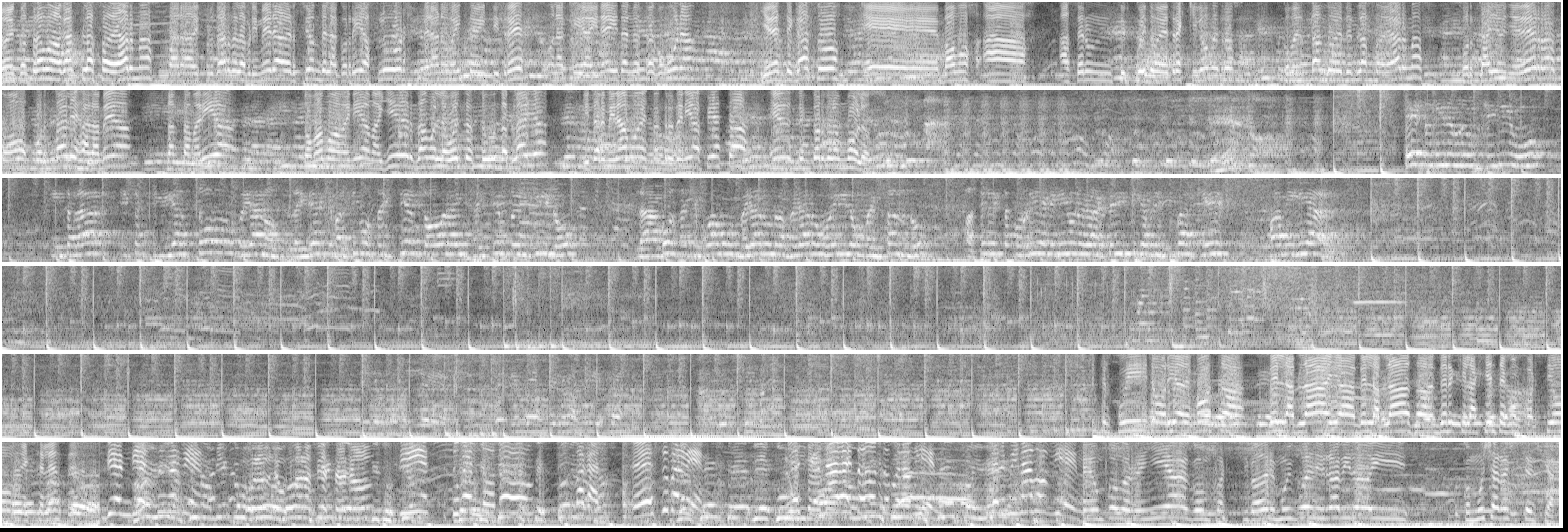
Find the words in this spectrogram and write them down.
Nos encontramos acá en Plaza de Armas para disfrutar de la primera versión de la corrida Fluor verano 2023, una actividad inédita en nuestra comuna. Y en este caso eh, vamos a hacer un circuito de 3 kilómetros, comenzando desde Plaza de Armas, por calle Oñederra, tomamos Portales, Alameda, Santa María, tomamos Avenida Maquiver, damos la vuelta a Segunda Playa y terminamos esta entretenida fiesta en el sector de los molos. Esto tiene un objetivo, instalar esta actividad todos los veranos. La idea es que partimos 600, ahora hay 600 inscritos. La cosa es que podamos verano tras verano poder ir aumentando, hacer esta corrida que tiene una característica principal que es familiar. Circuito, orilla de costa, ver la playa, ver la plaza, ver que la gente compartió, excelente. Bien, bien, súper bien. ¿Le gustó la fiesta, no? Sí, estupendo, todo bacán. Eh, súper bien. Lesionada y todo, pero bien. Terminamos bien. Es un poco reñida, con participadores muy buenos y rápidos y con mucha resistencia.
